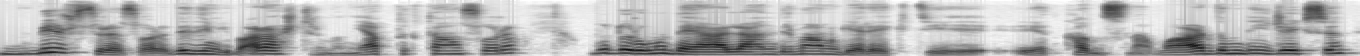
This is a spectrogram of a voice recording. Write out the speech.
bir süre sonra dediğim gibi araştırmanı yaptıktan sonra bu durumu değerlendirmem gerektiği e, kanısına vardım diyeceksin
